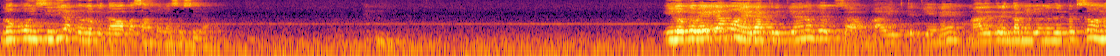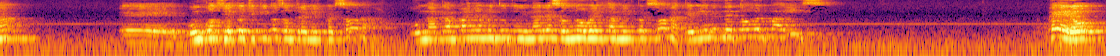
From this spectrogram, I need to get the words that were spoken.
no coincidía con lo que estaba pasando en la sociedad. Y lo que veíamos era cristianos, que, o sea, un país que tiene más de 30 millones de personas, eh, un concierto chiquito son 3 mil personas, una campaña multitudinaria son 90 mil personas que vienen de todo el país. Pero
